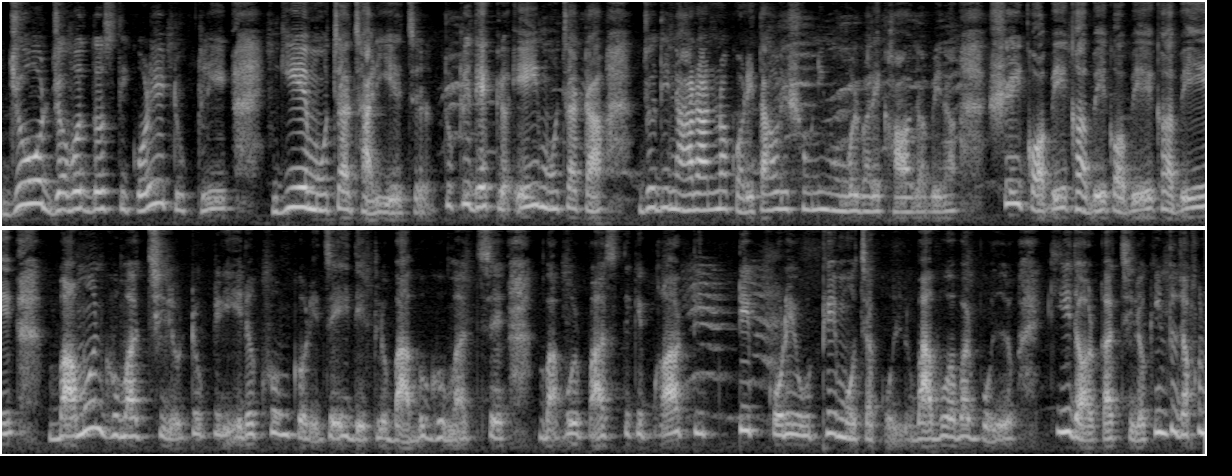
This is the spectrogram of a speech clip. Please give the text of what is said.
জোর জবরদস্তি করে টুকলি গিয়ে মোচা ছাড়িয়েছে। টুকলি দেখল, এই মোচাটা যদি না রান্না করে, তাহলে শনি মঙ্গলবারে খাওয়া যাবে না। সেই কবে খাবে কবে খাবে? বামন ঘুমাচ্ছিল। টুকলি এরকম করে যেই দেখল, বাবু ঘুমাচ্ছে। বাবুর পাশ থেকে পা টিপ টিপ করে উঠে মোচা করল। বাবু আবার বলল, কি দরকার ছিল? কিন্তু যখন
